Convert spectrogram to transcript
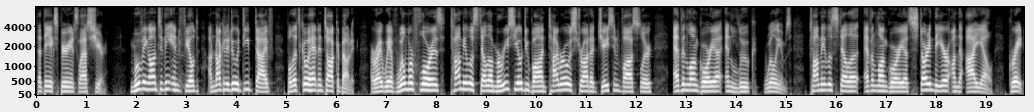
that they experienced last year. Moving on to the infield, I'm not going to do a deep dive, but let's go ahead and talk about it. All right, we have Wilmer Flores, Tommy La Stella, Mauricio Dubon, Thairo Estrada, Jason Vosler, Evan Longoria, and Luke Williams. Tommy La Stella, Evan Longoria starting the year on the IL. Great.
